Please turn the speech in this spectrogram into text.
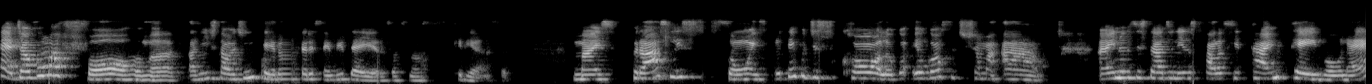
É, de alguma forma, a gente está o dia inteiro oferecendo ideias às nossas crianças. Mas para as lições, para o tempo de escola, eu, eu gosto de chamar. Ah, aí nos Estados Unidos fala-se timetable, né?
